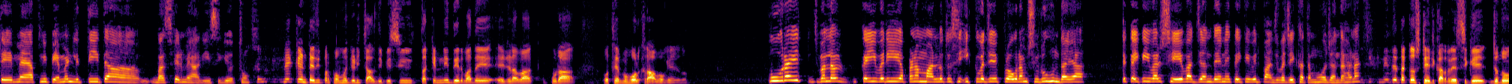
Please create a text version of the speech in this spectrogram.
ਤੇ ਮੈਂ ਆਪਣੀ ਪੇਮੈਂਟ ਲਿੱਤੀ ਤਾਂ ਬਸ ਫਿਰ ਮੈਂ ਆ ਗਈ ਸੀਗੀ ਉੱਥੋਂ। ਕਿੰਨੇ ਘੰਟੇ ਦੀ ਪਰਫਾਰਮੈਂਸ ਜਿਹੜੀ ਚੱਲਦੀ ਪਈ ਸੀ ਤਾਂ ਕਿੰਨੀ ਦੇਰ ਬਾਅਦ ਇਹ ਜਿਹੜਾ ਵਾ ਪੂਰਾ ਉੱਥੇ ਮਾਹੌਲ ਖਰਾਬ ਹੋ ਗਿਆ ਜਦੋਂ? ਪੂਰਾ ਹੀ ਮਤਲਬ ਕਈ ਵਾਰੀ ਆਪਣਾ ਮੰਨ ਲਓ ਤੁਸੀਂ 1 ਵਜੇ ਪ੍ਰੋਗਰਾਮ ਸ਼ੁਰੂ ਹੁੰਦਾ ਆ ਤੇ ਕਈ ਕਈ ਵਾਰ 6 ਵੱਜ ਜਾਂਦੇ ਨੇ ਕਈ ਕਈ ਵਾਰ 5 ਵਜੇ ਖਤਮ ਹੋ ਜਾਂਦਾ ਹੈ ਨਾ ਕਿੰਨੀ ਦੇਰ ਤੱਕ ਸਟੇਜ ਕਰ ਰਹੇ ਸੀਗੇ? ਜਦੋਂ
